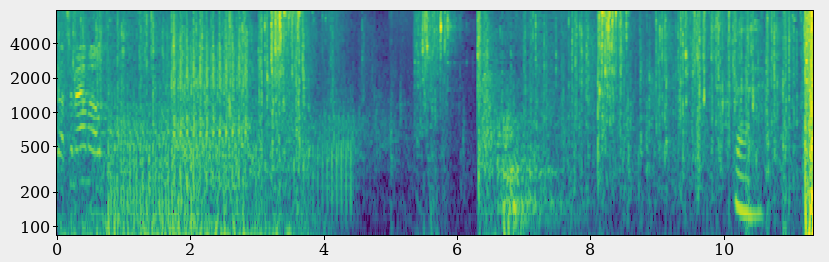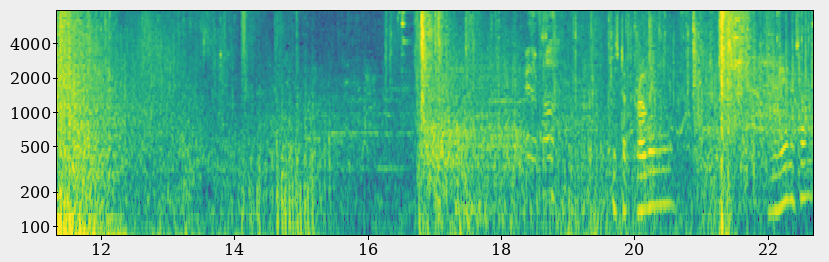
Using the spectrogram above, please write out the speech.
Got some ammo. Uh, Hey there, fella. just a probing grenade or something?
